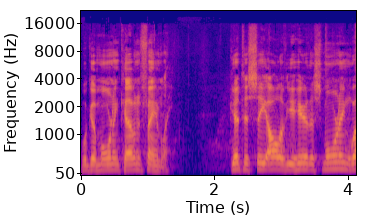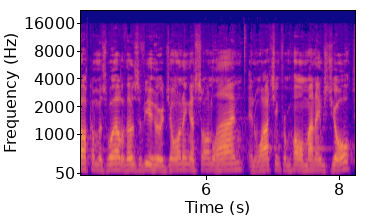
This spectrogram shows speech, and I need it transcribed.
Well, good morning, Covenant family. Good to see all of you here this morning. Welcome as well to those of you who are joining us online and watching from home. My name's Joel.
